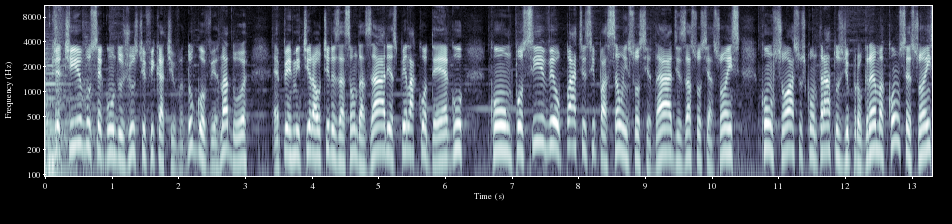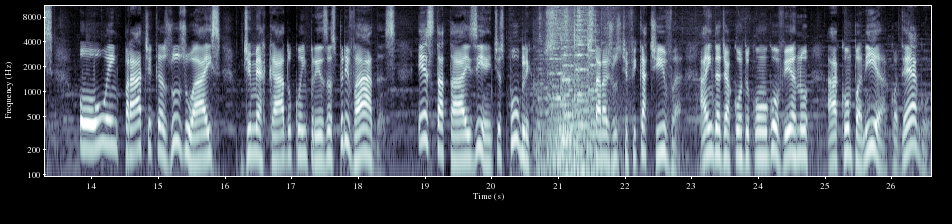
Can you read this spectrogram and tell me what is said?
O objetivo, segundo justificativa do governador, é permitir a utilização das áreas pela Codego com possível participação em sociedades, associações, consórcios, contratos de programa, concessões ou em práticas usuais de mercado com empresas privadas, estatais e entes públicos. Está na justificativa. Ainda de acordo com o governo, a companhia, Codego,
